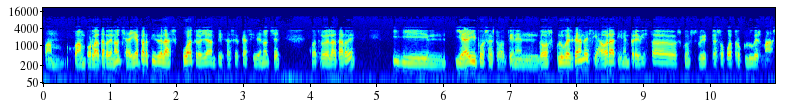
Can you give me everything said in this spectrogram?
juegan, por la tarde-noche. Ahí a partir de las 4 ya empieza a ser casi de noche, 4 de la tarde. Y, y, ahí, pues eso, tienen dos clubes grandes y ahora tienen previstos construir tres o cuatro clubes más.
